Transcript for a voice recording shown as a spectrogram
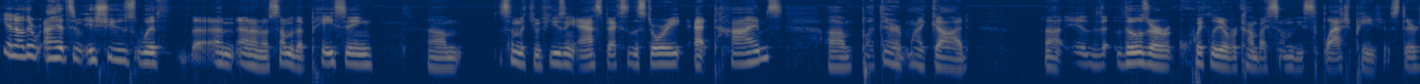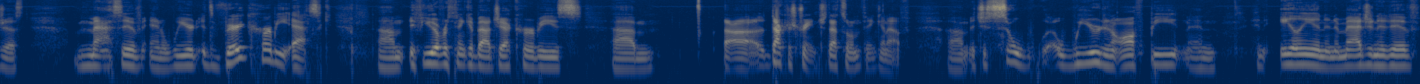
you know, there, I had some issues with um, I don't know some of the pacing, um, some of the confusing aspects of the story at times, um, but they're my God, uh, th- those are quickly overcome by some of these splash pages. They're just massive and weird. It's very Kirby esque. Um, if you ever think about Jack Kirby's um, uh, Doctor Strange. That's what I'm thinking of. Um, it's just so weird and offbeat and, and alien and imaginative,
